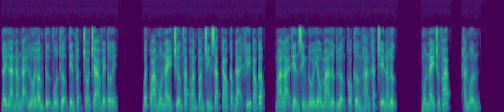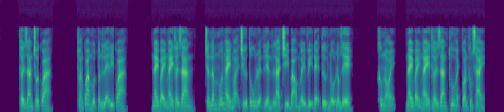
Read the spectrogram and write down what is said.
đây là nắm đại lôi âm tự vô thượng tiên thuật cho trả về tới bất quá môn này trường pháp hoàn toàn chính xác cao cấp đại khí cao cấp, mà lại thiên sinh đối yêu ma lực lượng có cường hãn khắc chế năng lực. Môn này trường pháp, hắn muốn. Thời gian trôi qua, thoáng qua một tuần lễ đi qua. Nay bảy ngày thời gian, trần lâm mỗi ngày ngoại trừ tu luyện liền là chỉ bảo mấy vị đệ tử nhổ lông dê. Không nói, nay bảy ngày thời gian thu hoạch còn không sai,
